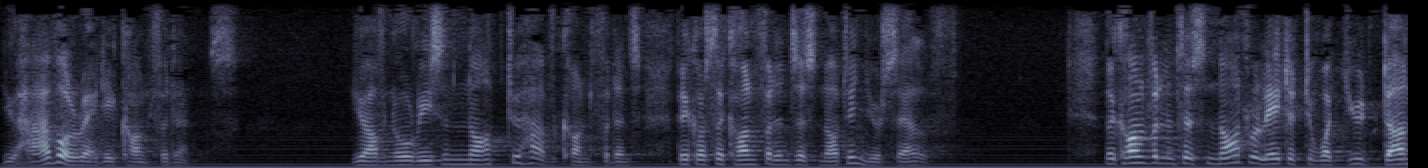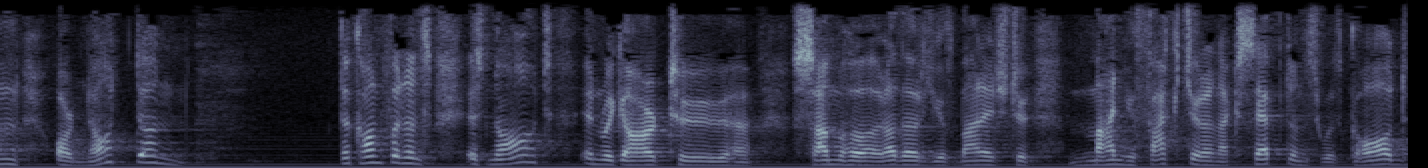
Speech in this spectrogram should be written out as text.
you have already confidence. You have no reason not to have confidence because the confidence is not in yourself. The confidence is not related to what you've done or not done. The confidence is not in regard to uh, somehow or other you've managed to manufacture an acceptance with God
